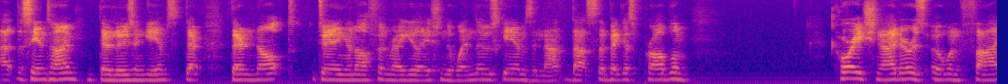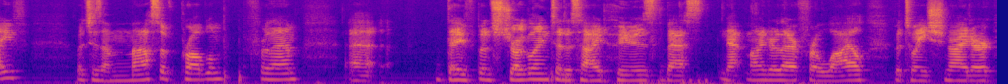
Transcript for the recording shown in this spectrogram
at the same time, they're losing games. They're they're not doing enough in regulation to win those games, and that that's the biggest problem. Cory Schneider is 0 5, which is a massive problem for them. Uh, they've been struggling to decide who is the best netminder there for a while between Schneider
